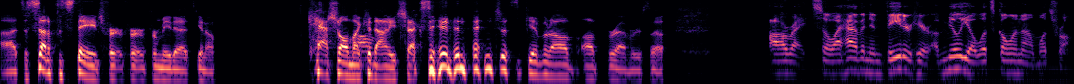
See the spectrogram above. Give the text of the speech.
uh to set up the stage for for for me to you know cash all my Kadani checks in and then just give it all up forever. So All right. So I have an invader here. Amelia, what's going on? What's wrong?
